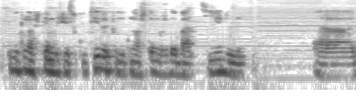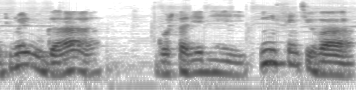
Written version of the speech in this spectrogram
aquilo que nós temos discutido, aquilo que nós temos debatido ah, em primeiro lugar, gostaria de incentivar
